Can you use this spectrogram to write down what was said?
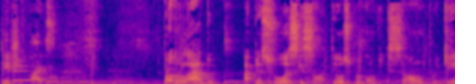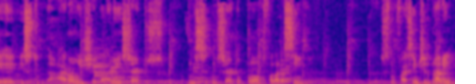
Deixa em paz. Por outro lado, há pessoas que são ateus por convicção, porque estudaram e chegaram em, certos, em um certo ponto e falaram assim: Isso não faz sentido para mim.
